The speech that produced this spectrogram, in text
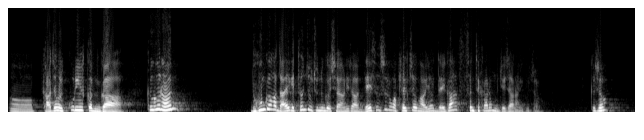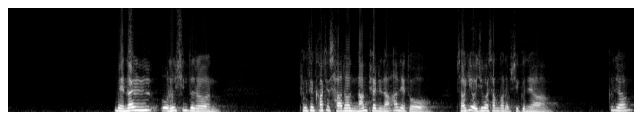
어, 가정을 꾸릴 건가 그거는 누군가가 나에게 던져주는 것이 아니라 내 스스로가 결정하여 내가 선택하는 문제잖아요. 그죠? 그죠? 옛날 어르신들은 평생 같이 사는 남편이나 아내도 자기 의지와 상관없이 그냥, 그냥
